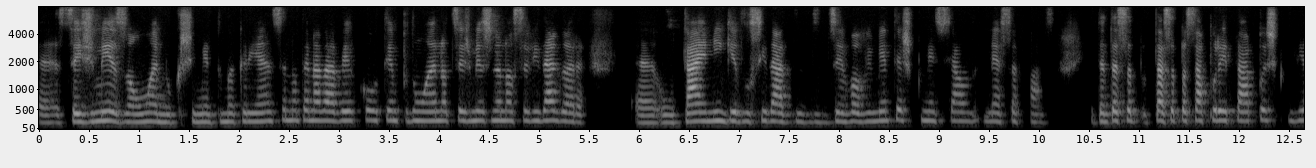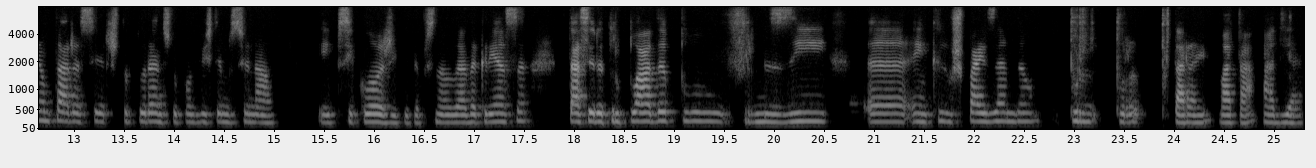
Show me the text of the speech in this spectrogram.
Uh, seis meses ou um ano no crescimento de uma criança não tem nada a ver com o tempo de um ano ou de seis meses na nossa vida agora. Uh, o timing e a velocidade de desenvolvimento é exponencial nessa fase. Portanto, está-se a passar por etapas que deviam estar a ser estruturantes do ponto de vista emocional e psicológico e da personalidade da criança, está a ser atropelada pelo frenesi uh, em que os pais andam por, por, por estarem, lá está, a adiar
